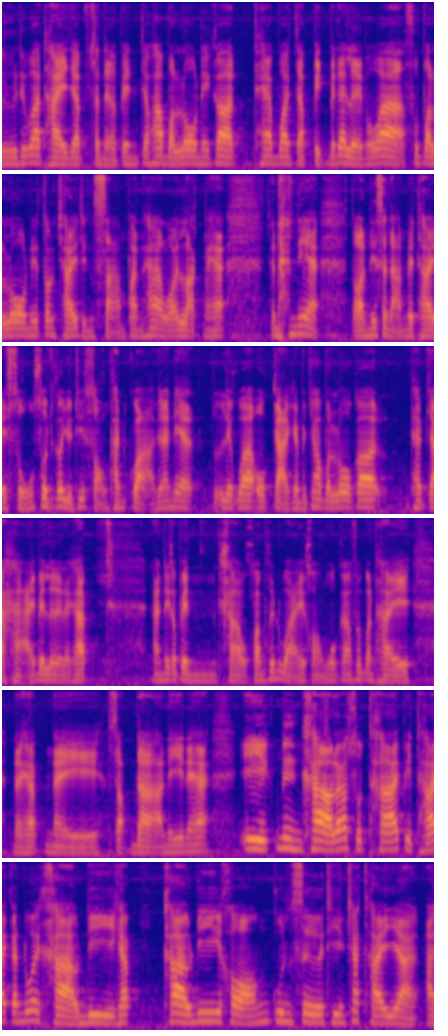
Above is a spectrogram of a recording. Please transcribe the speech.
ลือที่ว่าไทยจะเสนอเป็นเจ้าภาพบอลโลกนี่ก็แทบว่าจะปิดไม่ได้เลย เพราะว่าฟุตบอลโลกนี่ต้องใช้ถึง 3,500 ลักนะฮะฉะนั้นเนี่ยตอนนี้สนามในไทยสูงสุดก็อยู่ที่ 2,000 กว่า ฉะนั้นเนี่ยเรียกว่าโอกาสการเป็นเจ้าภาพบอลโลกก็แทบจะหายไปเลยเลยครับ อันนี้ก็เป็นข่าวความเคลื่อนไหวของวงการฟุตบอลไทยนะครับในสัปดาห์นี้นะฮะอีกหนึ่งข่าวแล้วสุดท้ายปิดท้ายกันด้วยข่าวดีครับข่าวดีของกุนซือทีมชาติไทยอย่างอา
